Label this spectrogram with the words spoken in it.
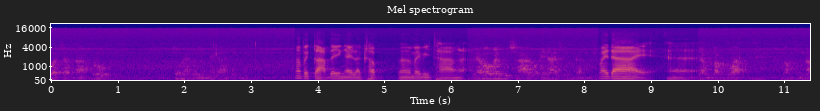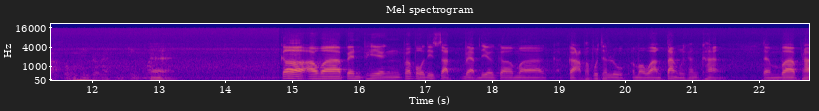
ก็จะกราบรูปเจ้าแม่กวนไม่ได้ใช่ไหมไปกราบได้ยังไงล่ะครับ ไม่มีทางอะ แล้วเว้นบูชาก็ไม่ได้เช่นกันไม่ได้อย่างบางวัดบางสำนักสงฆ์มีเจ้าแม่คุณอินไว้ก็เอามาเป็นเพียงพระโพธิสัตว์ แบบเดียวก็มากราบพระพุทธรูปเอามาวางตั้งไว้ข้างๆ แต่ว่าพระ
